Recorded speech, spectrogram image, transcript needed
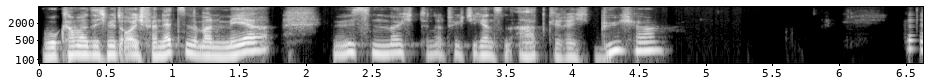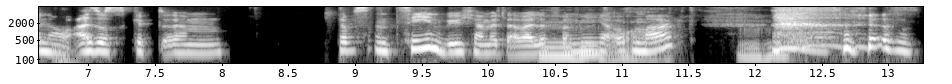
Wo kann man sich mit euch vernetzen, wenn man mehr wissen möchte? Natürlich die ganzen artgerecht Bücher. Genau, also es gibt, ähm, ich glaube, es sind zehn Bücher mittlerweile von Mhm, mir auf dem. Markt. Mhm. es ist,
